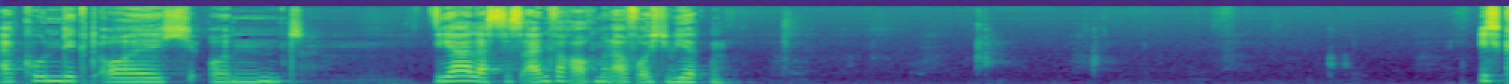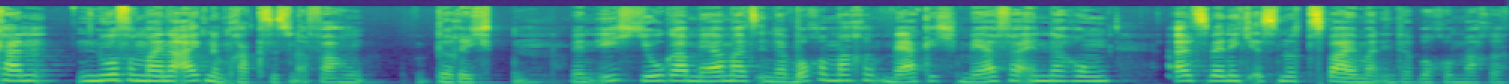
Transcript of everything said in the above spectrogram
erkundigt euch und ja, lasst es einfach auch mal auf euch wirken. Ich kann nur von meiner eigenen Praxis und Erfahrung berichten. Wenn ich Yoga mehrmals in der Woche mache, merke ich mehr Veränderungen, als wenn ich es nur zweimal in der Woche mache.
